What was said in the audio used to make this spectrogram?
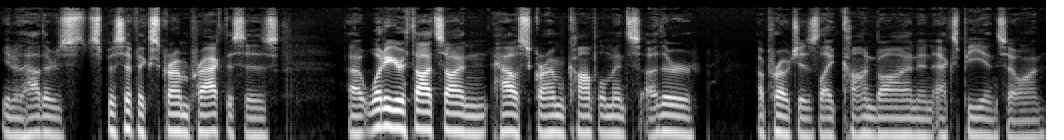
you know how there's specific Scrum practices. Uh, what are your thoughts on how Scrum complements other approaches like Kanban and XP and so on?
